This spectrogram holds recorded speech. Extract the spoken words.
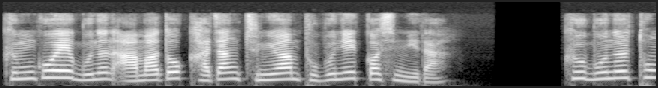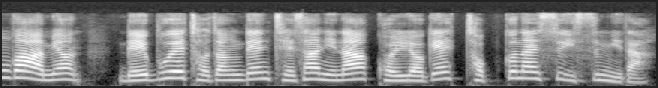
금고의 문은 아마도 가장 중요한 부분일 것입니다. 그 문을 통과하면 내부에 저장된 재산이나 권력에 접근할 수 있습니다.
